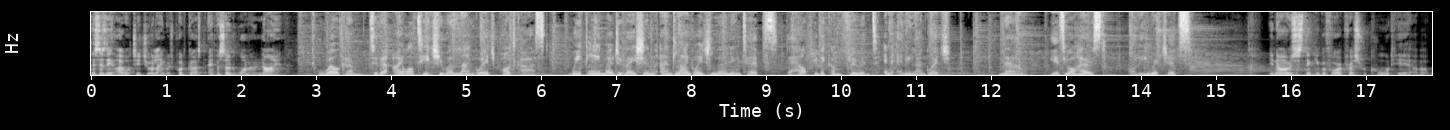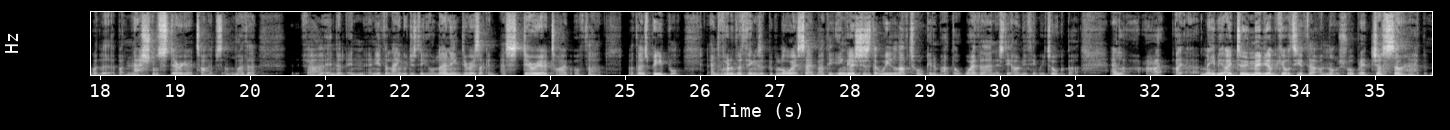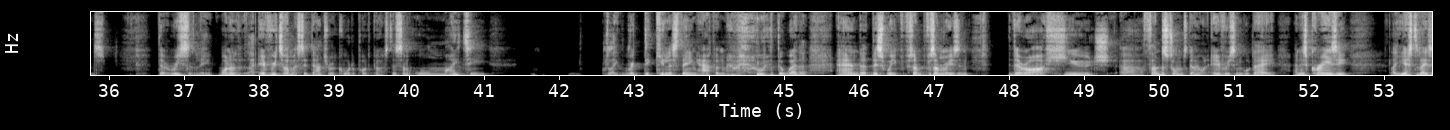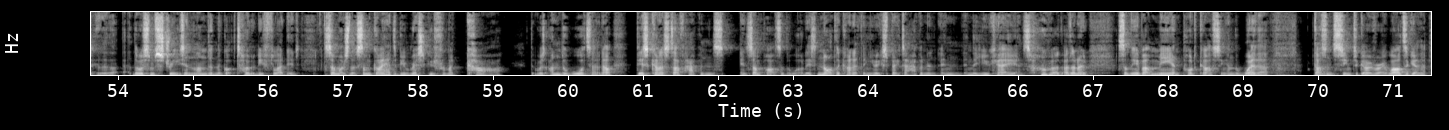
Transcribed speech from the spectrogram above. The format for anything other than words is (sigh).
This is the I Will Teach You a Language podcast, episode 109. Welcome to the I Will Teach You a Language podcast, weekly motivation and language learning tips to help you become fluent in any language. Now, here's your host, Olly Richards. You know, I was just thinking before I press record here about whether about national stereotypes and whether uh, in the, in any of the languages that you're learning, there is like an, a stereotype of that of those people. And one of the things that people always say about the English is that we love talking about the weather, and it's the only thing we talk about. And I, I, maybe I do, maybe I'm guilty of that. I'm not sure, but it just so happens that recently, one of the, like every time I sit down to record a podcast, there's some almighty like ridiculous thing happen (laughs) with the weather. And uh, this week, for some for some reason, there are huge uh, thunderstorms going on every single day, and it's crazy. Like yesterday, uh, there were some streets in London that got totally flooded, so much that some guy had to be rescued from a car that was underwater. Now, this kind of stuff happens in some parts of the world. It's not the kind of thing you expect to happen in, in, in the UK. And so, (laughs) I, I don't know, something about me and podcasting and the weather doesn't seem to go very well together.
